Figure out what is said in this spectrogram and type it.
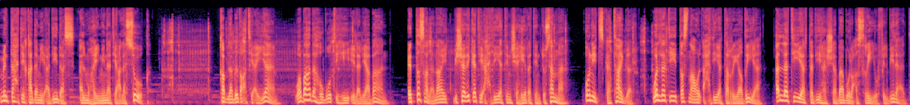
من تحت قدم أديداس المهيمنة على السوق؟ قبل بضعة أيام وبعد هبوطه إلى اليابان اتصل نايت بشركة أحذية شهيرة تسمى أونيتسكا تايجر والتي تصنع الأحذية الرياضية التي يرتديها الشباب العصري في البلاد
